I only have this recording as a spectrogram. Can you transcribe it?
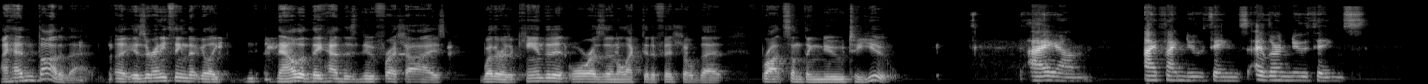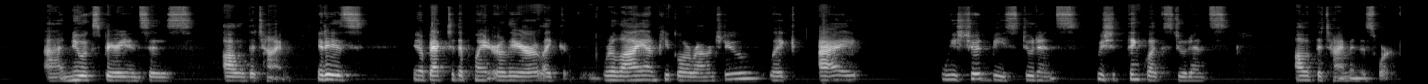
I hadn't thought of that. Uh, is there anything that like now that they had these new fresh eyes, whether as a candidate or as an elected official, that brought something new to you? I um, I find new things. I learn new things, uh, new experiences all of the time. It is, you know, back to the point earlier. Like rely on people around you. Like I, we should be students. We should think like students all of the time in this work.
